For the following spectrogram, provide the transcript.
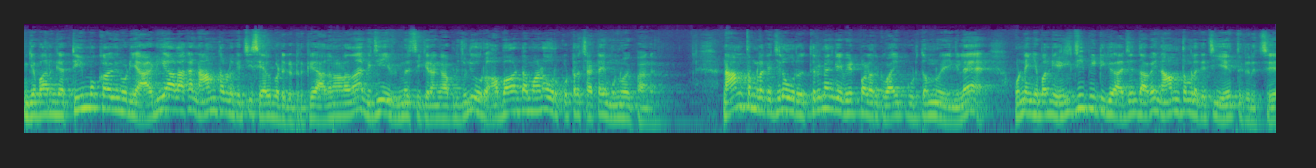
இங்கே பாருங்க திமுகவினுடைய அடியாளாக நாம் தமிழர் கட்சி செயல்பட்டுக்கிட்டு இருக்கு. அதனால தான் விஜயை விமர்சிக்கிறாங்க அப்படின்னு சொல்லி ஒரு அபாண்டமான ஒரு குற்றச்சாட்டை முன்வைப்பாங்க. நாம் தமிழர் கட்சியில் ஒரு திருநங்கை வேட்பாளருக்கு வாய்ப்பு கொடுத்தோம்னு வைங்களேன் உன்னை இங்கே பாருங்கள் எல்ஜிபிடிக்கு அஜெண்டாவை நாம் தமிழர் கட்சி ஏற்றுக்கிருச்சு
